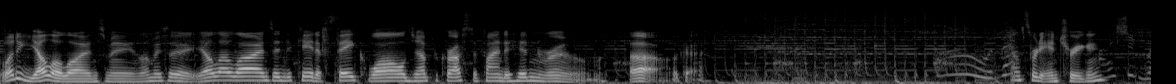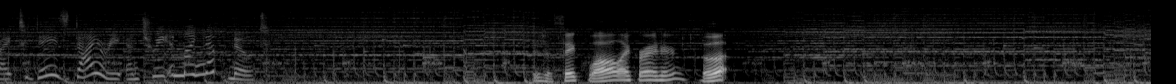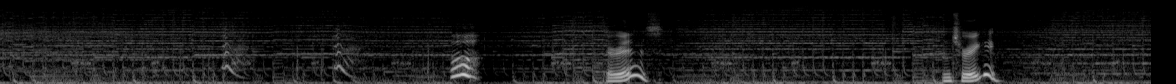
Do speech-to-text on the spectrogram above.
What do yellow lines mean? Let me see. Yellow lines indicate a fake wall. Jump across to find a hidden room. Oh, okay. Oh, that's, That's pretty intriguing. I should write today's diary entry in my Nep note. There's a fake wall like right here. Oh. Oh, there is. Intriguing.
